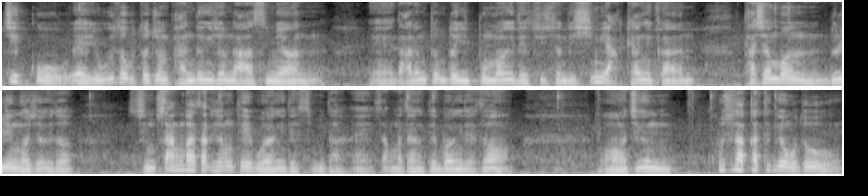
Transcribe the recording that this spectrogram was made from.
찍고 예, 여기서부터 좀 반등이 좀 나왔으면 예, 나름 좀 더 이쁜 방이 될 수 있었는데 힘이 약하니까 다시 한번 눌린 거죠. 그래서 지금 쌍바닥 형태의 모양이 됐습니다. 예, 쌍바닥 형태의 모양이 돼서 어, 지금 코스닥 같은 경우도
